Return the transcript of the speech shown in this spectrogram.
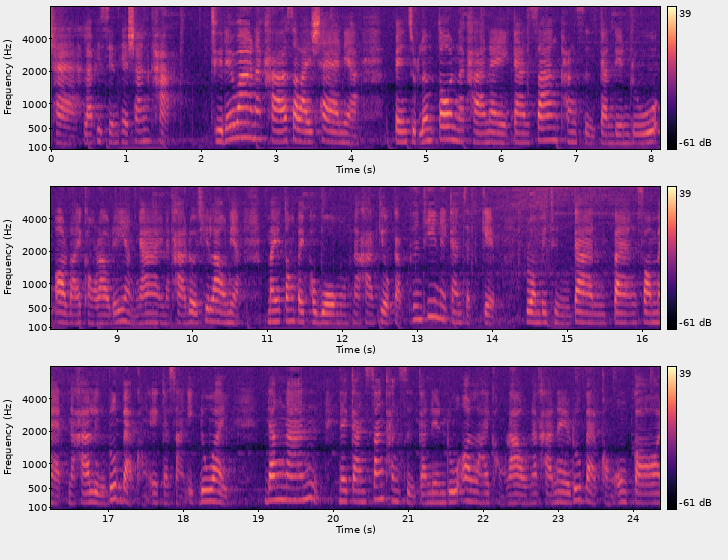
share และ presentation ค่ะ ถือได้ว่านะคะ SlideShare เนี่ยเป็นจุดเริ่มต้นนะคะในการสร้างคลังสื่อการเรียนรู้ออนไลน์ของเราได้อย่างง่ายนะคะ โดยที่เราเนี่ยไม่ต้องไปพะวงนะคะ เกี่ยวกับพื้นที่ในการจัดเก็บ รวมไปถึงการแปลงฟอร์แมตนะคะหรือรูปแบบของเอกสารอีกด้วย ดังนั้นในการสร้างคลังสื่อการเรียนรู้ออนไลน์ของเรานะคะ ในรูปแบบขององค์กร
